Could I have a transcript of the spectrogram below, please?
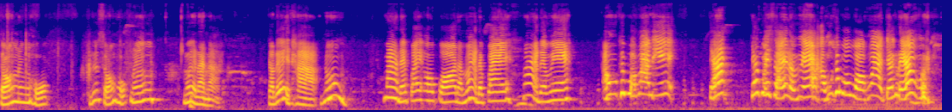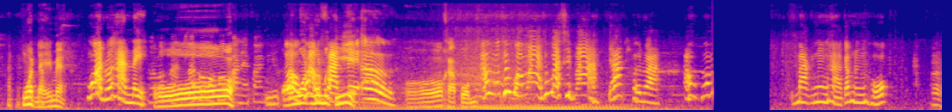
สองหนึ่งหกหรือสองหกหนึ่งเมื่อนั้นน่ะก็เลยถ่านุ่งมาได้ไปอปอน่ะมาได้ไป มาได้แม่เอาคือบอกมานี้จักจักไปใส่หรอแม่เอาคือบอกบอกมาจักแล้วงวดไหนแม่งวดว่าหันนี่โอ้อ๋องวดงวดเมื่อกี้าควาฝันลยเออโอ้ครับผม เอาคือบอกมาคือว่าสิมาจักเพิ่นว่าเอาว่าห มักหนึ่งหากับหนึ่งหกเออ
